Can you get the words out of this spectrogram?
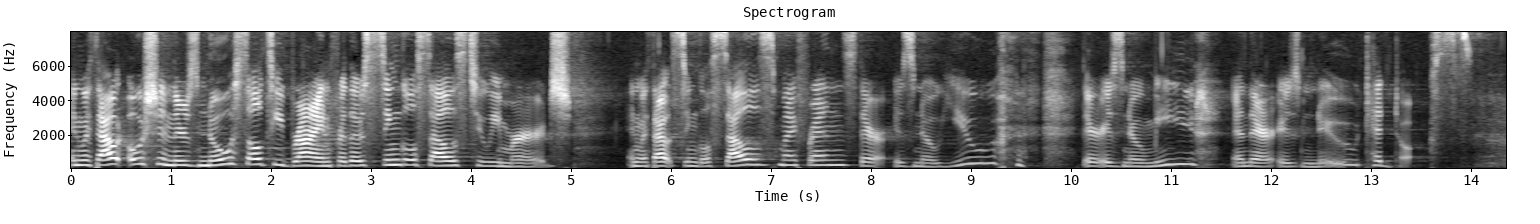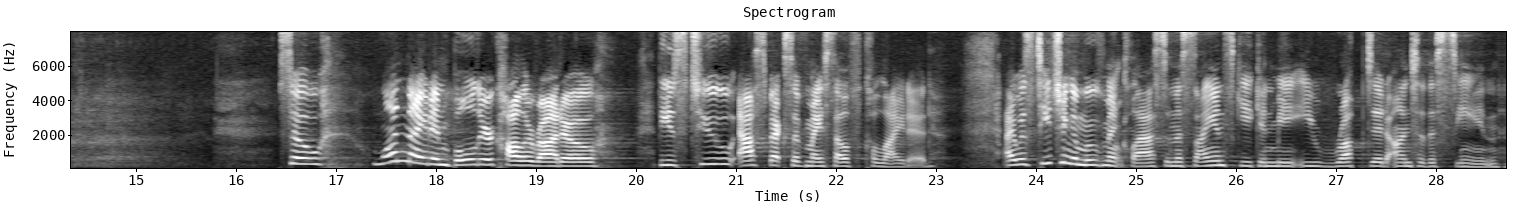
And without ocean, there's no salty brine for those single cells to emerge. And without single cells, my friends, there is no you, There is no me, and there is no TED Talks. so, one night in Boulder, Colorado, these two aspects of myself collided. I was teaching a movement class, and the science geek in me erupted onto the scene.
